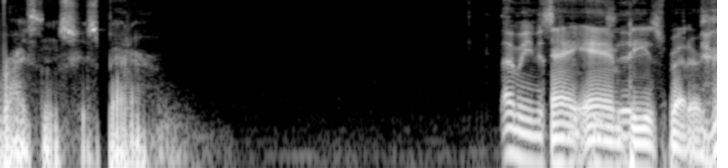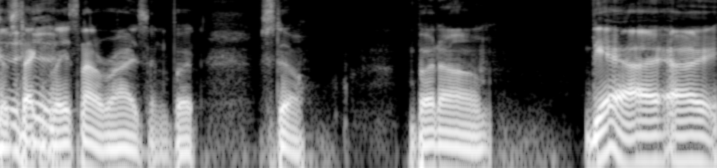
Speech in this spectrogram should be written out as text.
Ryzen's just better. I mean, it's And a AMD is better because technically it's not a Ryzen, but still. But um, yeah, I I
